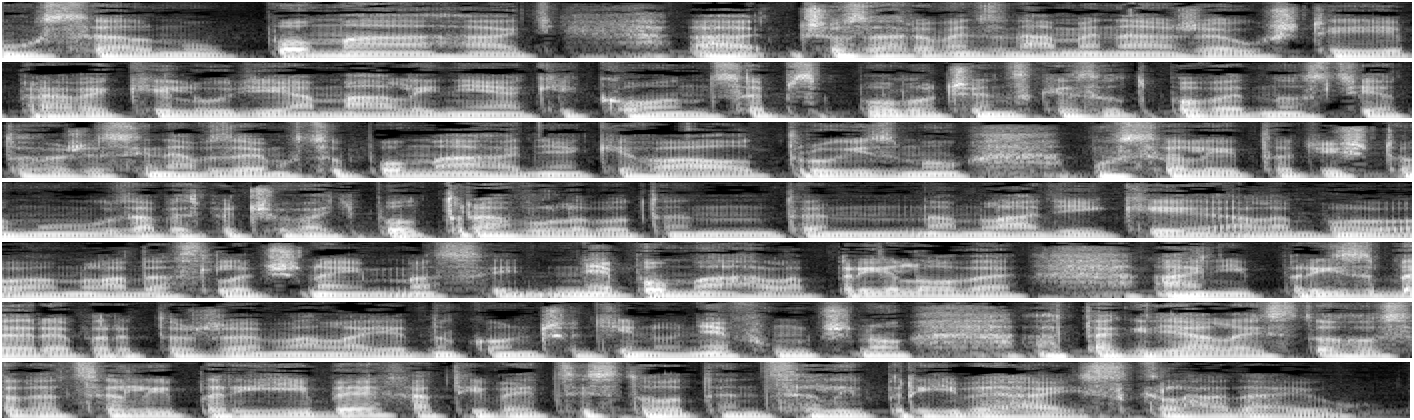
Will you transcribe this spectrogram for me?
musel mu pomáhať, čo zároveň znamená, že už tí kí ľudia mali nejaký koncept spoločenskej zodpovednosti a toho, že si navzájom chcú pomáhať, nejakého altruizmu, museli totiž tomu zabezpečovať potravu, lebo ten, ten mladíky alebo mladá slečna im asi nepomáhala pri love ani pri zbere, pretože mala jednu končatinu nefunkčnú a tak ďalej. Z toho sa dá celý príbeh a tí veci z toho ten celý príbeh aj skladajú.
